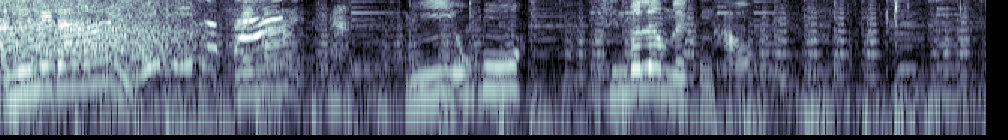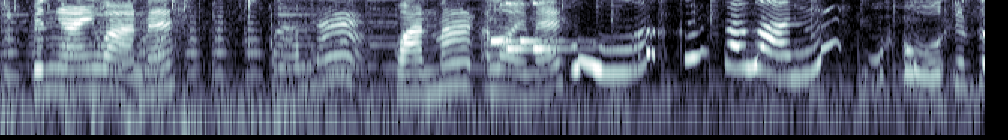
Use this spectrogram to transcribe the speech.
อันนี้ไม่ได้นี่ป๊าไม่ป๊าได้นะนี่โอ้โหชิ้นเบอร์เริ่มเลยของเขา เป็นไงหวานไหมหวานมากหวานมากอร่อยไหมโอ้โหขึ้นสวรรค์โอ้โหขึ้นส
